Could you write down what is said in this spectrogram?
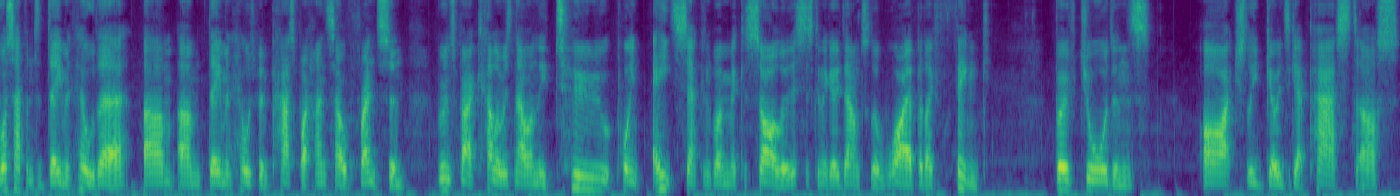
what's happened to Damon Hill there? Um, um, Damon Hill's been passed by Hansel Frentzen. Rubens Barrichello is now only 2.8 seconds by Mika Salo. This is going to go down to the wire, but I think both Jordans are actually going to get past us,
